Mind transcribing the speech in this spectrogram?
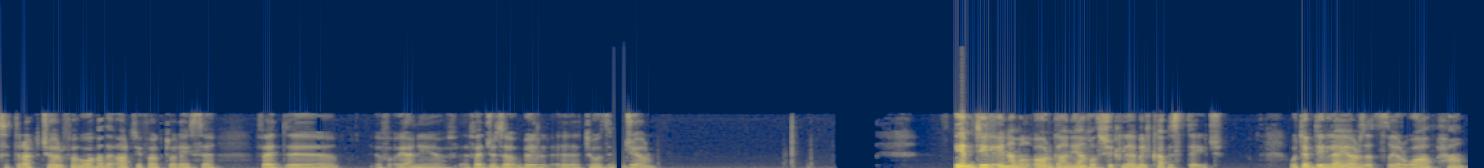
structure فهو هذا artifact وليس فد يعني فد جزء بالتوث جيرم يبدي ال enamel organ ياخذ شكله بال cap stage وتبدي ال layers تصير واضحة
